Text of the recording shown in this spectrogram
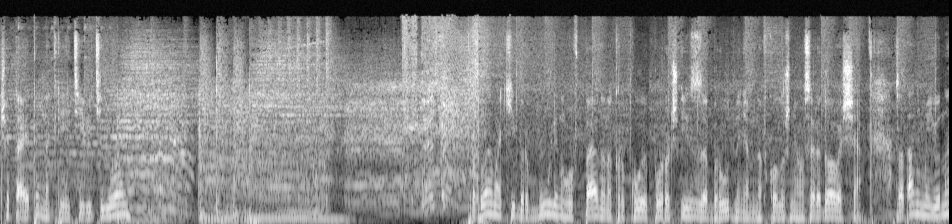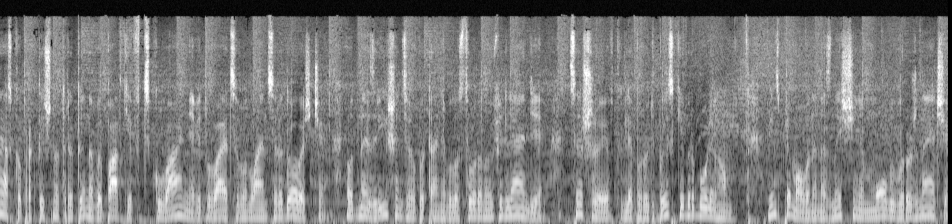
читайте на Creativity.ua. Проблема кібербулінгу впевнено крокує поруч із забрудненням навколишнього середовища. За даними ЮНЕСКО, практично третина випадків цькування відбувається в онлайн-середовищі. Одне з рішень цього питання було створено у Фінляндії. Це шрифт для боротьби з кібербулінгом. Він спрямований на знищення мови ворожнечі,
